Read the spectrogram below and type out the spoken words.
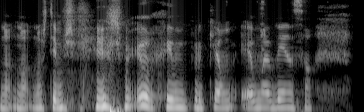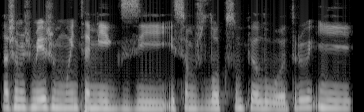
nós temos mesmo, eu rimo porque é, é uma benção. Nós somos mesmo muito amigos e, e, somos loucos um pelo outro. E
